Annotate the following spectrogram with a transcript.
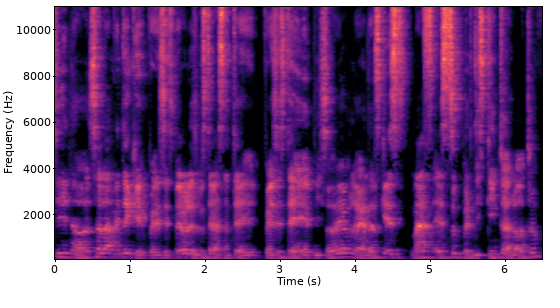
Sí, no, solamente que pues espero les guste bastante pues este episodio. La verdad es que es más, es súper distinto al otro,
